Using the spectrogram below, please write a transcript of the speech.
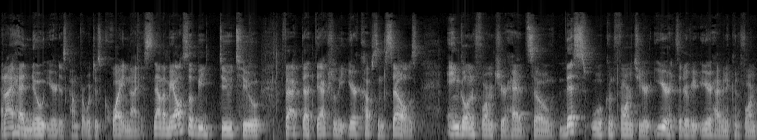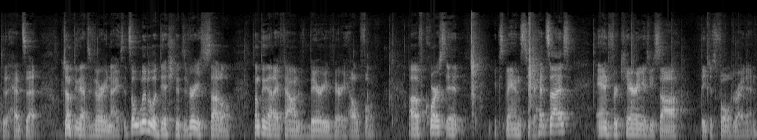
and I had no ear discomfort, which is quite nice. Now that may also be due to the fact that the actually ear cups themselves angle and form to your head. So this will conform to your ear instead of your ear having to conform to the headset. Something that's very nice. It's a little addition, it's very subtle, something that I found very, very helpful. Of course, it expands to your head size, and for carrying, as you saw, they just fold right in.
